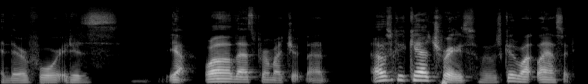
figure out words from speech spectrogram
and therefore it is, yeah, well, that's pretty much it. That, that was a good catchphrase. It was good what lasted.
